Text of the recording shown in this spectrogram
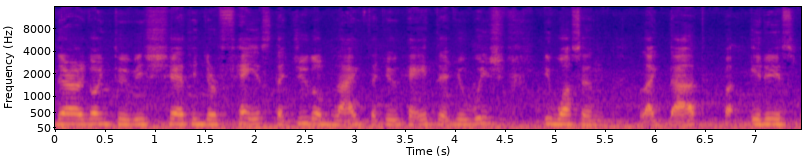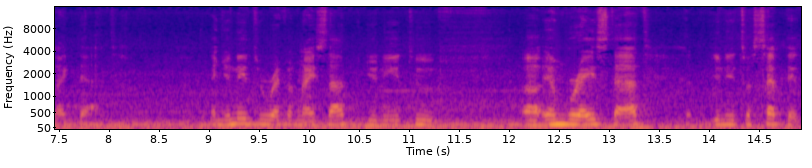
there are going to be shit in your face that you don't like, that you hate, that you wish it wasn't like that, but it is like that. And you need to recognize that, you need to uh, embrace that, you need to accept it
